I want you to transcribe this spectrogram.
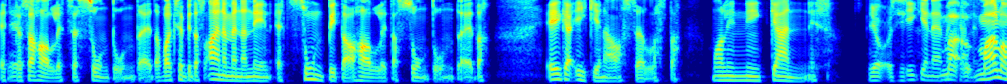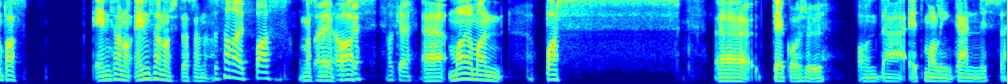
etkä Jep. sä hallitse sun tunteita. Vaikka se pitäisi aina mennä niin, että sun pitää hallita sun tunteita. Eikä ikinä ole sellaista. Mä olin niin kännis. Joo, siis Ikinä ma- maailman pas, en sano, en sano sitä sanaa. Sä sanoit pas. Mä sanoin Ei, pas. Okei. Okay. Ää, maailman pas ää, tekosyy on tämä, että mä olin kännissä.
